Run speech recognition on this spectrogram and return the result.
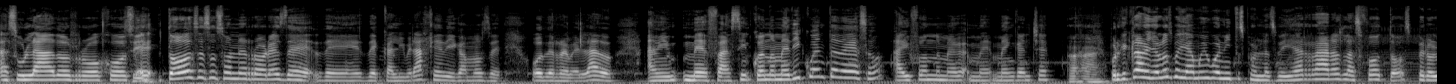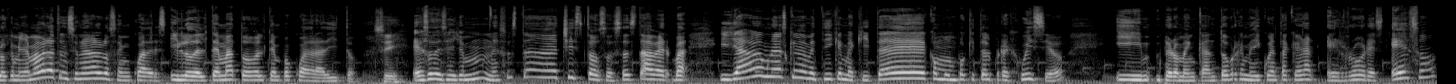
azulados, rojos, Sí. eh, todos esos son errores de, de, de calibraje, digamos, de, o de revelado. A mí me fascina. Cuando me di cuenta de eso, ahí fue donde me, me- me enganché. Ajá. Porque claro, yo los veía muy bonitos, pero las veía raras las fotos, pero lo que me llamaba la atención eran los encuadres y lo del tema todo el tiempo cuadradito. Sí. Eso decía yo, "Mm, eso está chistoso, eso está, a ver, va. Y ya una vez que me metí, que me quité como un poquito el prejuicio, y, pero me encantó porque me di cuenta que eran errores. Eso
